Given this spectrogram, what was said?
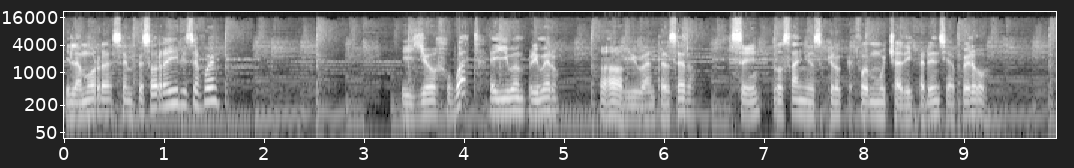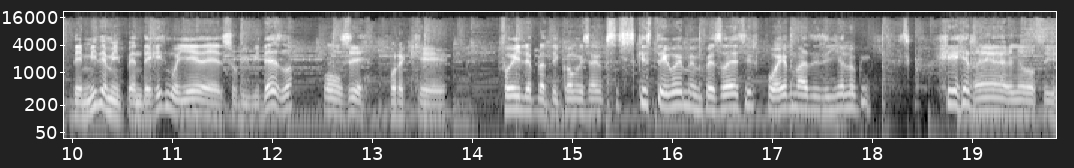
Y la morra se empezó a reír y se fue. Y yo, ¿what? Ella iba en primero. Ajá. Y iba en tercero. Sí. Dos años creo que fue mucha diferencia, pero de mí, de mi pendejismo y de su vividez, ¿no? Oh, sí. Porque fue y le platicó a mis amigos, es que este güey me empezó a decir poemas, dice yo lo que escoger. Eh, no, sí.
